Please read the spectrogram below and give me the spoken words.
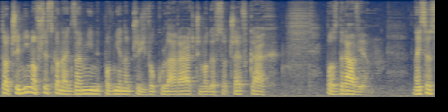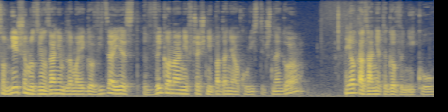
to czy mimo wszystko na egzamin powinienem przyjść w okularach, czy mogę w soczewkach? Pozdrawiam. Najsensowniejszym rozwiązaniem dla mojego widza jest wykonanie wcześniej badania okulistycznego i okazanie tego wyniku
